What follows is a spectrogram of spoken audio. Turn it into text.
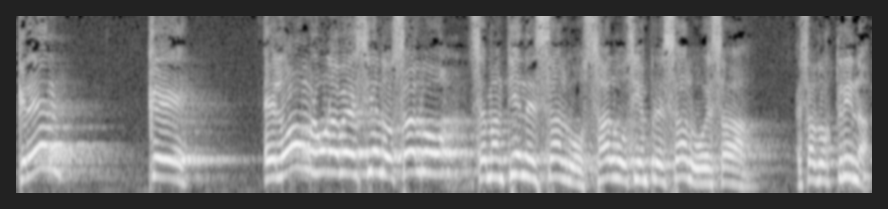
creen que el hombre una vez siendo salvo se mantiene salvo, salvo siempre salvo, esa, esa doctrina.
